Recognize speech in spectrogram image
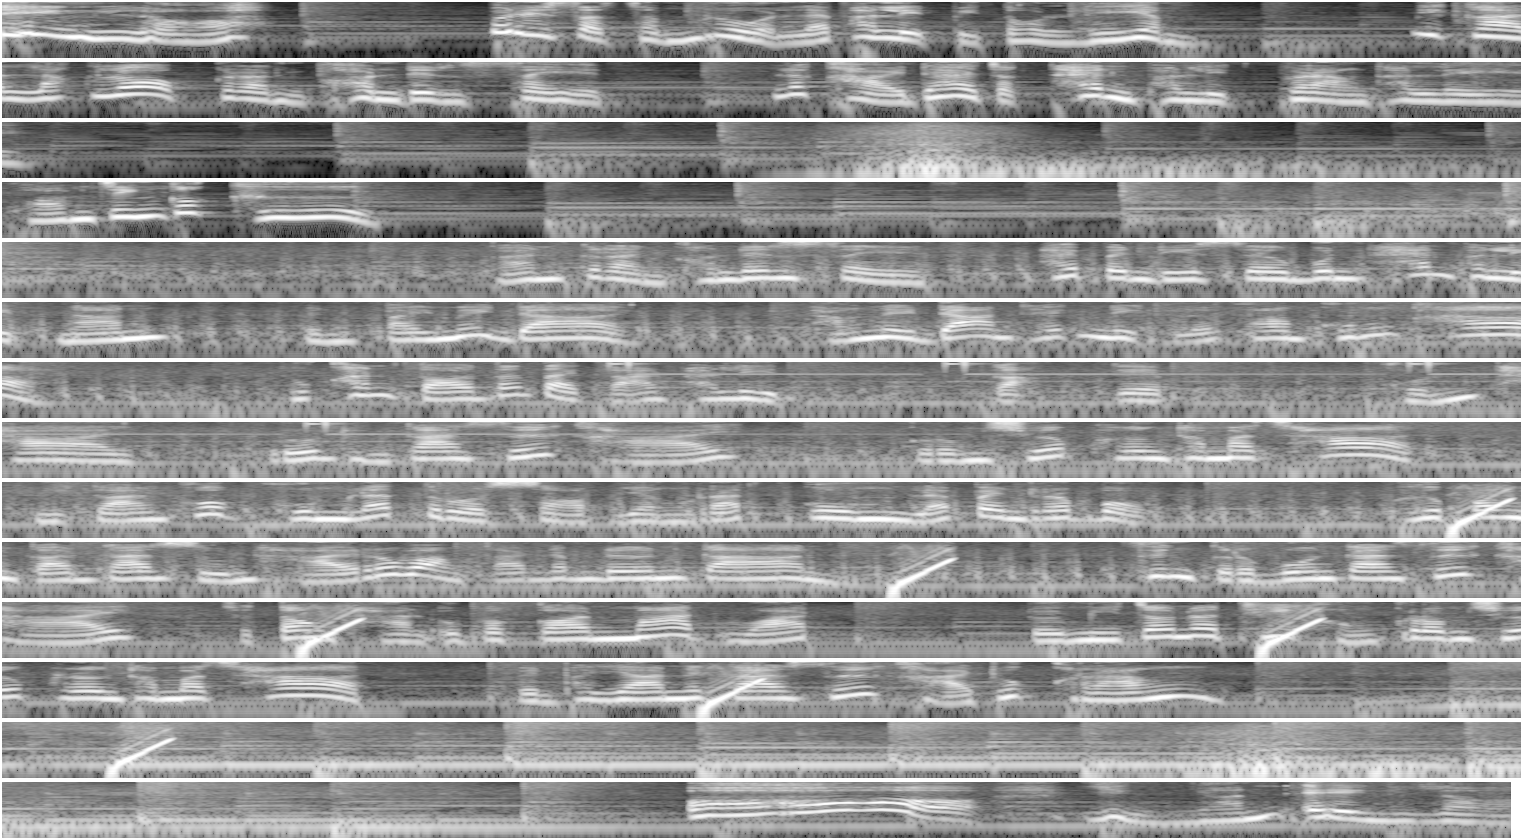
จริงเหรอ บริษัทสำรวจและผลิตปิโตรเลียม มีการลักลอบกลั่นคอนเดนเซตและขายได้จากแท่นผลิตกลางทะเล ความจริงก็คือ การกลั่นคอนเดนเซตให้เป็นดีเซลบนแท่นผลิตนั้นเป็นไปไม่ได้ ทั้งในด้านเทคนิคและความคุ้มค่า ทุกขั้นตอนตั้งแต่การผลิต กักเก็บ ขนถ่าย รวมถึงการซื้อขาย กรมเชื้อเพลิงธรรมชาติ มีการควบคุมและตรวจสอบอย่างรัดกุมและเป็นระบบ เพื่อป้องกันการสูญหายระหว่างการดำเนินการ ซึ่งกระบวนการซื้อขายจะต้องผ่านอุปกรณ์มาตรวัด โดยมีเจ้าหน้าที่ของกรมเชื้อเพลิงธรรมชาติ เป็นพยานในการซื้อขายทุกครั้งอ๋ออย่างนั้นเองเหรอ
